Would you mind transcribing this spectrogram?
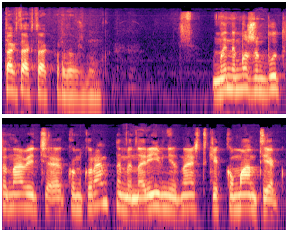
Так, так, так, продовж думку. ми не можемо бути навіть е, конкурентними на рівні знаєш таких команд, як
